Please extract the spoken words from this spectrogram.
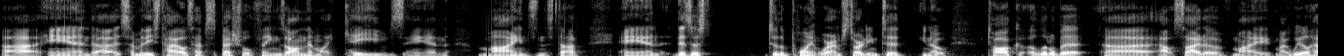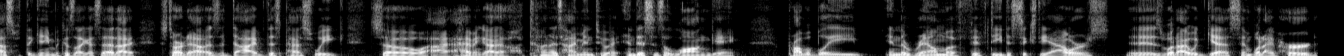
Uh, and uh, some of these tiles have special things on them, like caves and mines and stuff. And this is to the point where I'm starting to, you know, talk a little bit uh, outside of my my wheelhouse with the game because, like I said, I started out as a dive this past week, so I, I haven't got a ton of time into it, and this is a long game, probably in the realm of fifty to sixty hours is what I would guess and what I've heard.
